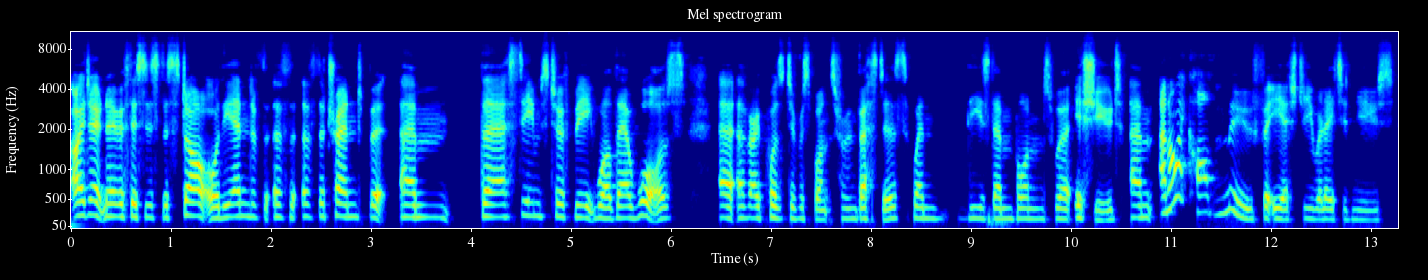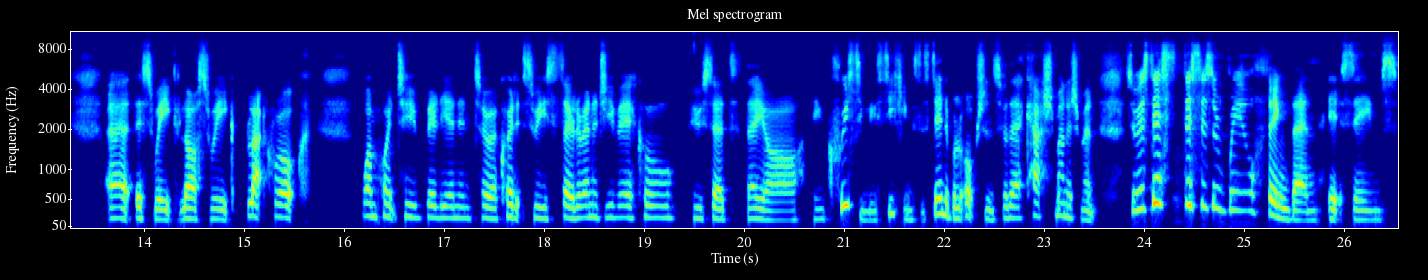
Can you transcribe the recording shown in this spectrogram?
I don't know if this is the start or the end of the, of, the- of the trend, but um, there seems to have been well, there was a, a very positive response from investors when these then bonds were issued. Um, and I can't move for ESG related news uh, this week. Last week, BlackRock 1.2 billion into a Credit Suisse solar energy vehicle, who said they are increasingly seeking sustainable options for their cash management. So is this this is a real thing then? It seems.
